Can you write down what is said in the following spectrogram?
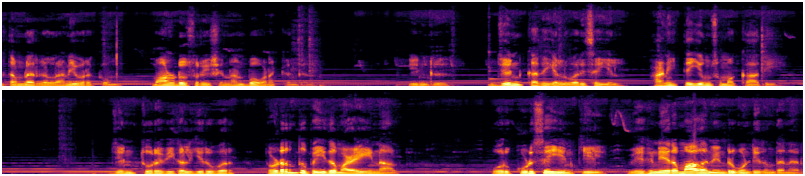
தமிழர்கள் அனைவருக்கும் மானுட சுரேஷின் அன்பு வணக்கங்கள். இன்று ஜென் கதைகள் வரிசையில் அனைத்தையும் சுமக்காதே. ஜென் துறவிகள் இருவர் தொடர்ந்து பெய்த மழையினால் ஒரு குடிசையின் கீழ் வெகு நேரமாக நின்று கொண்டிருந்தனர்.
